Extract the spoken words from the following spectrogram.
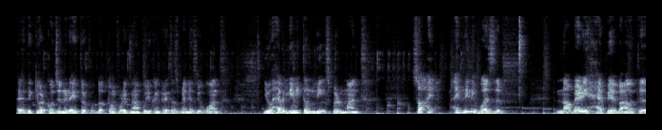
the QR code generator.com for example. You can create as many as you want. You have a limit on links per month. So I I really was uh, not very happy about uh,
